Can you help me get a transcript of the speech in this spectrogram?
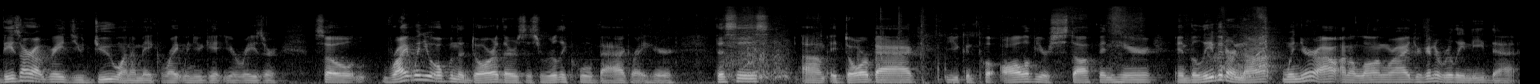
these are upgrades you do want to make right when you get your RZR. So right when you open the door, there's this really cool bag right here. This is um, a door bag. You can put all of your stuff in here. And believe it or not, when you're out on a long ride, you're gonna really need that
